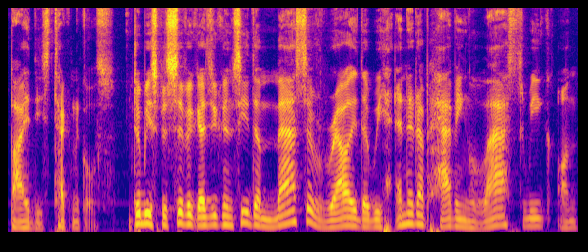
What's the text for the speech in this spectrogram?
by these technicals. To be specific, as you can see, the massive rally that we ended up having last week on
